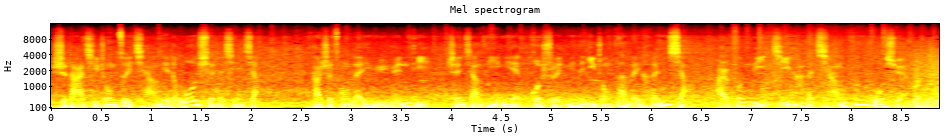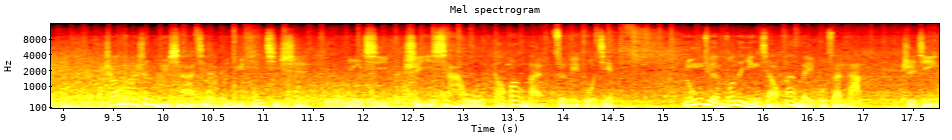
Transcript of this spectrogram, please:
是大气中最强烈的涡旋的现象。它是从雷雨云底伸向地面或水面的一种范围很小而风力极大的强风涡旋，常发生于夏季的雷雨天气时，尤其是以下午到傍晚最为多见。龙卷风的影响范围不算大，直径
